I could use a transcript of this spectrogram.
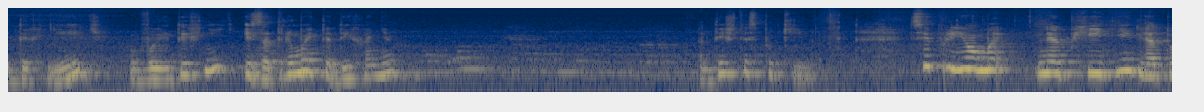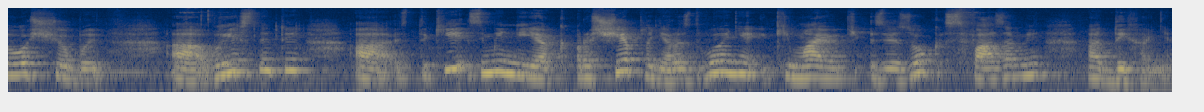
Вдихніть, видихніть і затримайте дихання. Диште спокійно. Ці прийоми необхідні для того, щоб а, вияснити такі зміни, як розщеплення, роздвоєння, які мають зв'язок з фазами дихання.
